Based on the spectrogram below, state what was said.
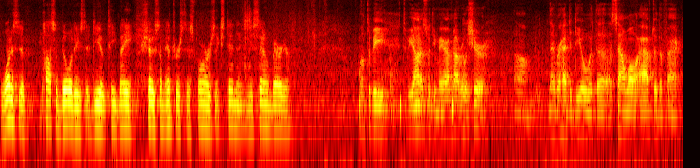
what is the possibilities that DOT may show some interest as far as extending the sound barrier? Well, to be, to be honest with you, Mayor, I'm not really sure. Um, Never had to deal with a, a sound wall after the fact.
